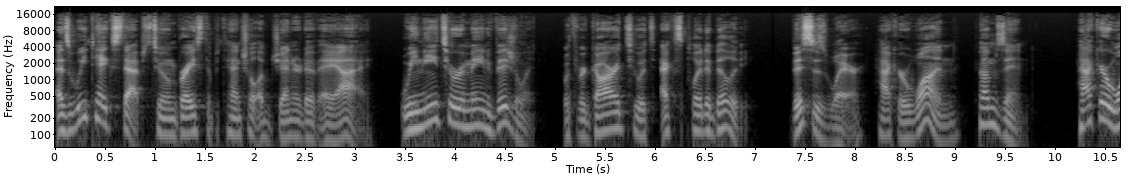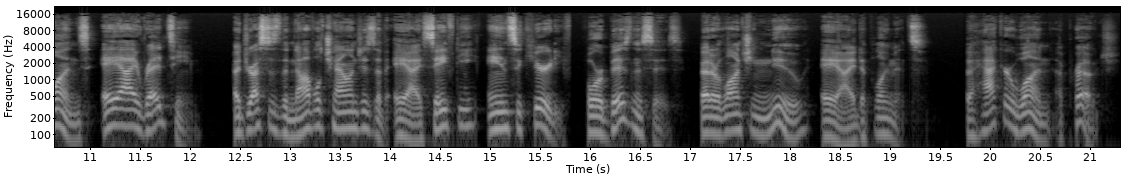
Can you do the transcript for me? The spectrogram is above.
As we take steps to embrace the potential of generative AI, we need to remain vigilant with regard to its exploitability. This is where HackerOne comes in. HackerOne's AI Red Team addresses the novel challenges of AI safety and security for businesses that are launching new AI deployments. The HackerOne approach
